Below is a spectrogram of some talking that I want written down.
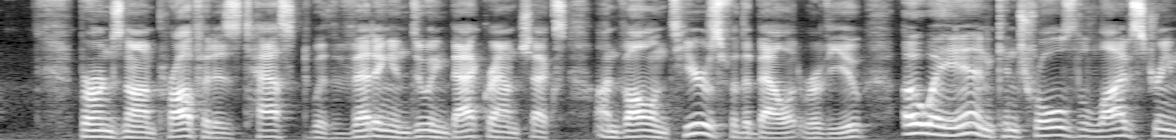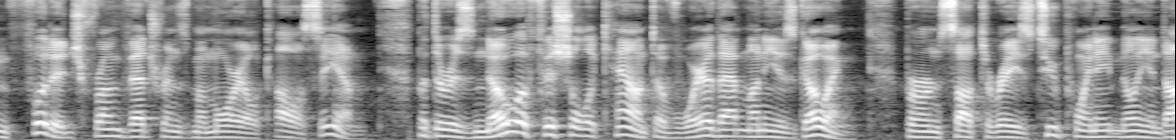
Byrne's nonprofit is tasked with vetting and doing background checks on volunteers for the ballot review. OAN controls the live stream footage from Veterans Memorial Coliseum. But there is no official account of where that money is going. Burns sought to raise $2.8 million,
